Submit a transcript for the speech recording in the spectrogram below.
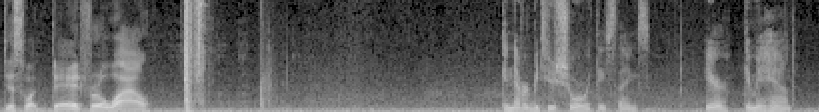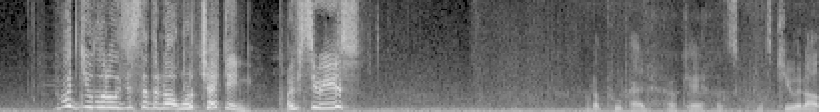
This one dead for a while. Can never be too sure with these things. Here, give me a hand. What? You literally just said they're not worth checking. Are you serious? What a poop head. Okay, let's let's cue it up.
